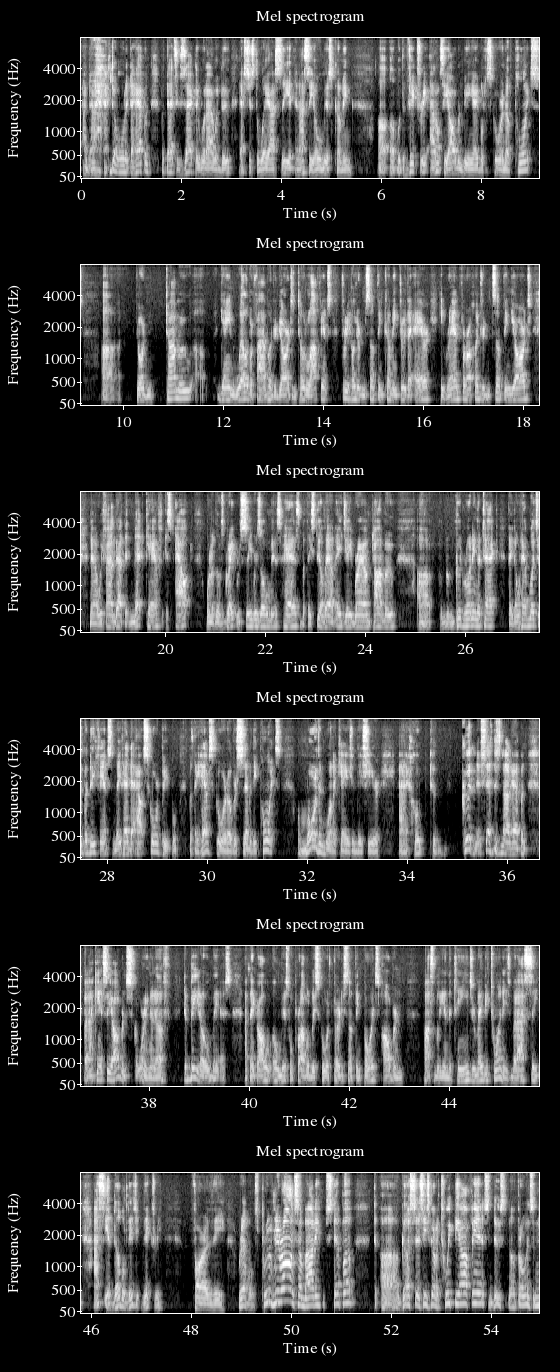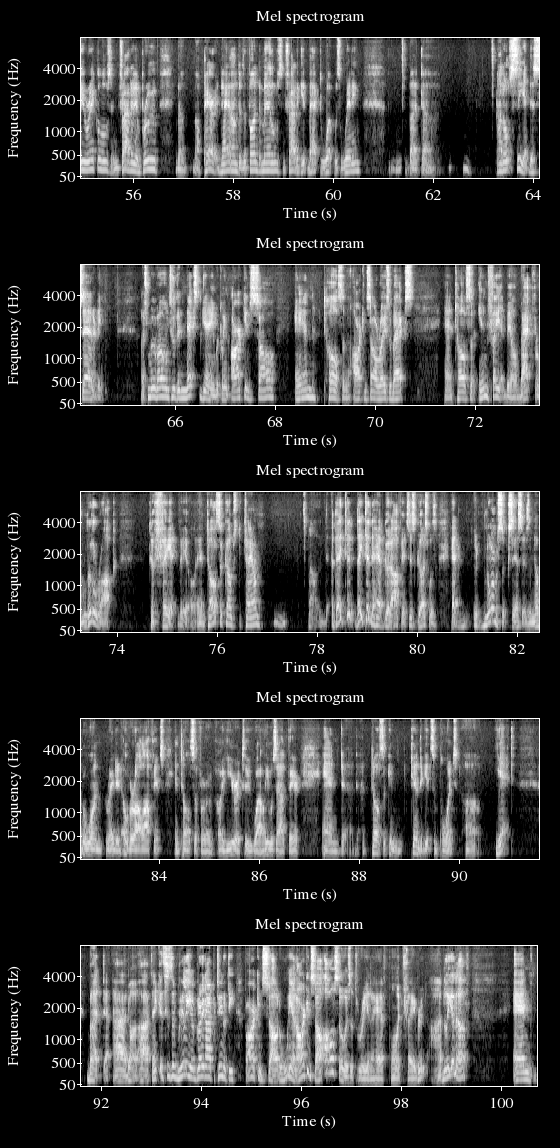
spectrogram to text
I, I, don't want it to happen, but that's exactly what I would do. That's just the way I see it, and I see Ole Miss coming uh, up with a victory. I don't see Auburn being able to score enough points. Uh, Jordan Ta'amu uh, gained well over 500 yards in total offense, 300 and something coming through the air. He ran for 100 and something yards. Now we find out that Metcalf is out, one of those great receivers Ole Miss has, but they still have A.J. Brown, Ta'amu, uh, good running attack. They don't have much of a defense, and they've had to outscore people, but they have scored over 70 points on more than one occasion this year. I hope to goodness that does not happen, but I can't see Auburn scoring enough to beat Ole Miss. I think Ole Miss will probably score 30 something points. Auburn possibly in the teens or maybe 20s, but I see I see a double digit victory for the Rebels. Prove me wrong, somebody. Step up. Uh, Gus says he's going to tweak the offense and do throw in some new wrinkles and try to improve, uh, pare it down to the fundamentals and try to get back to what was winning. But uh, I don't see it this Saturday. Let's move on to the next game between Arkansas and Tulsa. The Arkansas Razorbacks and Tulsa in Fayetteville, back from Little Rock to Fayetteville. And Tulsa comes to town uh, they tend they tend to have good offenses. Gus was had enormous success as a number one rated overall offense in Tulsa for a, a year or two while he was out there, and uh, Tulsa can tend to get some points uh, yet. But I don't. I think this is a really a great opportunity for Arkansas to win. Arkansas also is a three and a half point favorite, oddly enough, and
